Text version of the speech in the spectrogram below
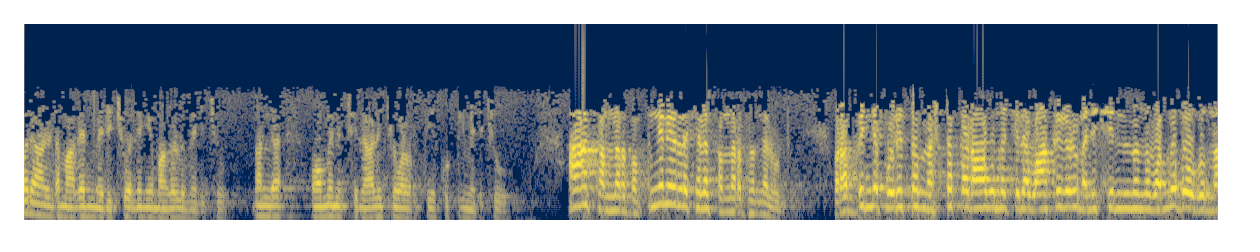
ഒരാളുടെ മകൻ മരിച്ചു അല്ലെങ്കിൽ മകൾ മരിച്ചു. നല്ല ഓമനിച്ച് ലാളിച്ച് വളർത്തിയ കുട്ടി മരിച്ചു. ആ സന്ദർഭം ഇങ്ങനെയുള്ള ചില സന്ദർഭങ്ങളുണ്ട്. റബ്ബിന്റെ പൊരുത്തം നഷ്ടപ്പെടാവുന്ന ചില വാക്കുകൾ മനുഷ്യനിൽ നിന്ന് വന്നു പോകുന്ന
